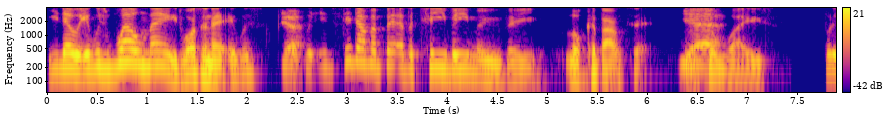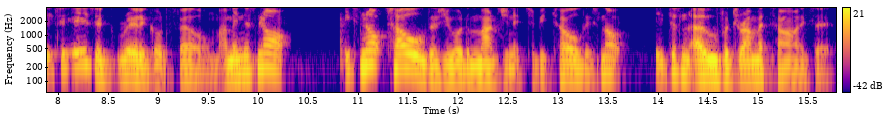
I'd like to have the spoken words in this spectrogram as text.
you know, it was well made, wasn't it? It was. Yeah. It, it did have a bit of a TV movie look about it in some ways, but it's it is a really good film. I mean, there's not it's not told as you would imagine it to be told. It's not it doesn't over dramatize it.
